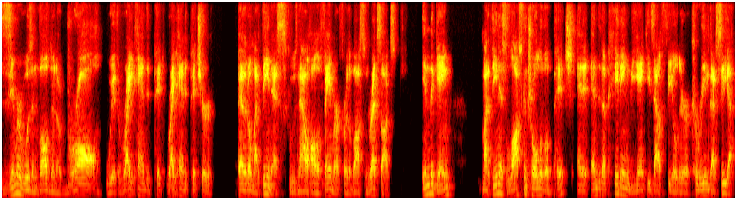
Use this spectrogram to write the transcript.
Zimmer was involved in a brawl with right-handed pit, right-handed pitcher Pedro Martinez, who's now a Hall of Famer for the Boston Red Sox. In the game, Martinez lost control of a pitch and it ended up hitting the Yankees outfielder Karim Garcia.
